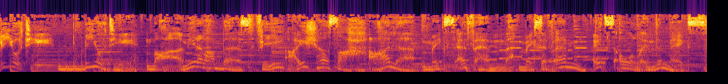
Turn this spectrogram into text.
beauty beauty مع أميرة العباس في عيشها صح على Mix FM Mix FM it's all in the mix.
